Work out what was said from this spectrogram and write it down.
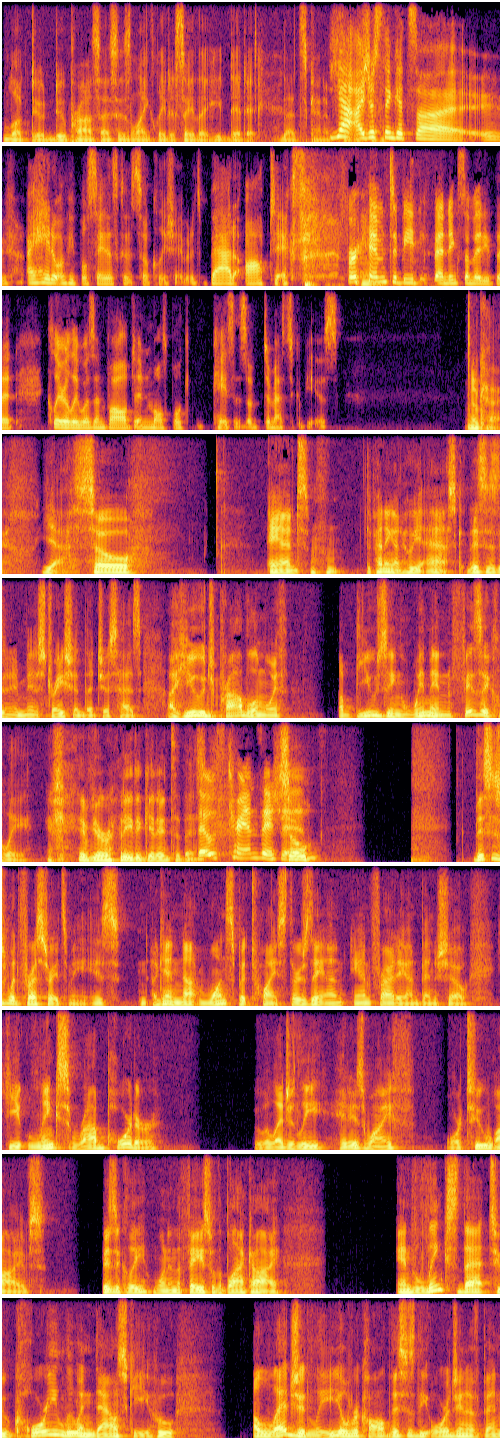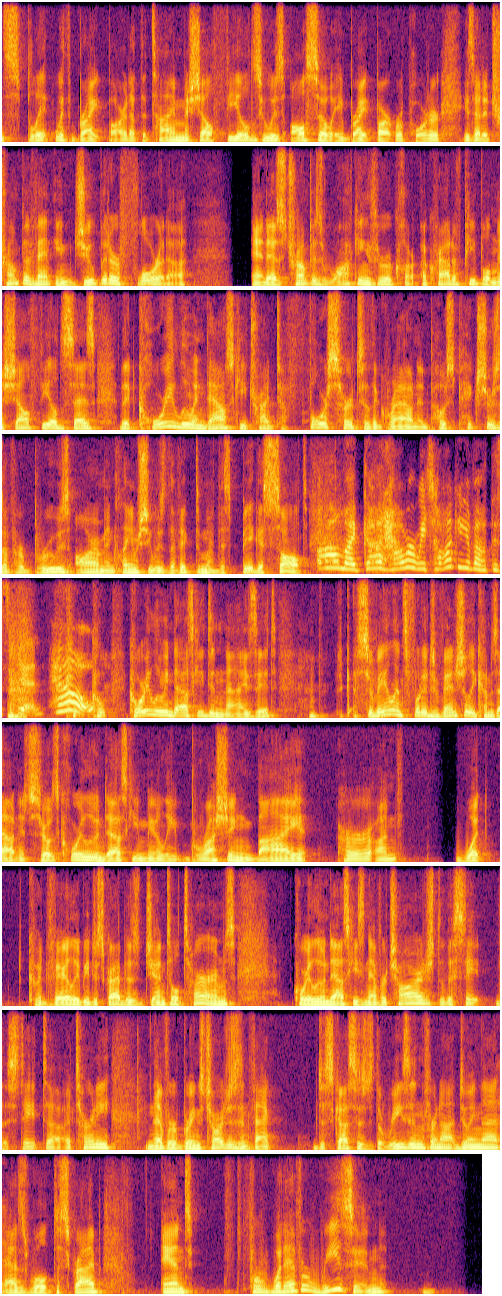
look, dude, due process is likely to say that he did it. That's kind of yeah, I just think it's uh, I hate it when people say this because it's so cliche, but it's bad optics for Hmm. him to be defending somebody that clearly was involved in multiple cases of domestic abuse. okay. Yeah. So, and depending on who you ask, this is an administration that just has a huge problem with abusing women physically. If you're ready to get into this, Those transitions. So this is what frustrates me is again not once but twice Thursday on, and Friday on Ben's show he links Rob Porter who allegedly hit his wife or two wives physically one in the face with a black eye and links that to Corey Lewandowski who Allegedly, you'll recall this is the origin of Ben's split with Breitbart. At the time, Michelle Fields, who is also a Breitbart reporter, is at a Trump event in Jupiter, Florida. And as Trump is walking through a, cl- a crowd of people, Michelle Fields says that Corey Lewandowski tried to force her to the ground and post pictures of her bruised arm and claims she was the victim of this big assault. oh my god, how are we talking about this again? How? Co- Corey Lewandowski denies it. Surveillance footage eventually comes out and it shows Corey Lewandowski merely brushing by her on what could fairly be described as gentle terms. Corey Lewandowski's never charged. The state the state uh, attorney never brings charges. In fact, discusses the reason for not doing that, as we'll describe. And for whatever reason,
